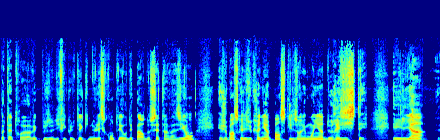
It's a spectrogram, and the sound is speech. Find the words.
peut-être avec plus de difficultés qu'ils ne l'escomptaient au départ de cette invasion. Et je pense que les Ukrainiens pensent qu'ils ont les moyens de résister. Et il y a, euh,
